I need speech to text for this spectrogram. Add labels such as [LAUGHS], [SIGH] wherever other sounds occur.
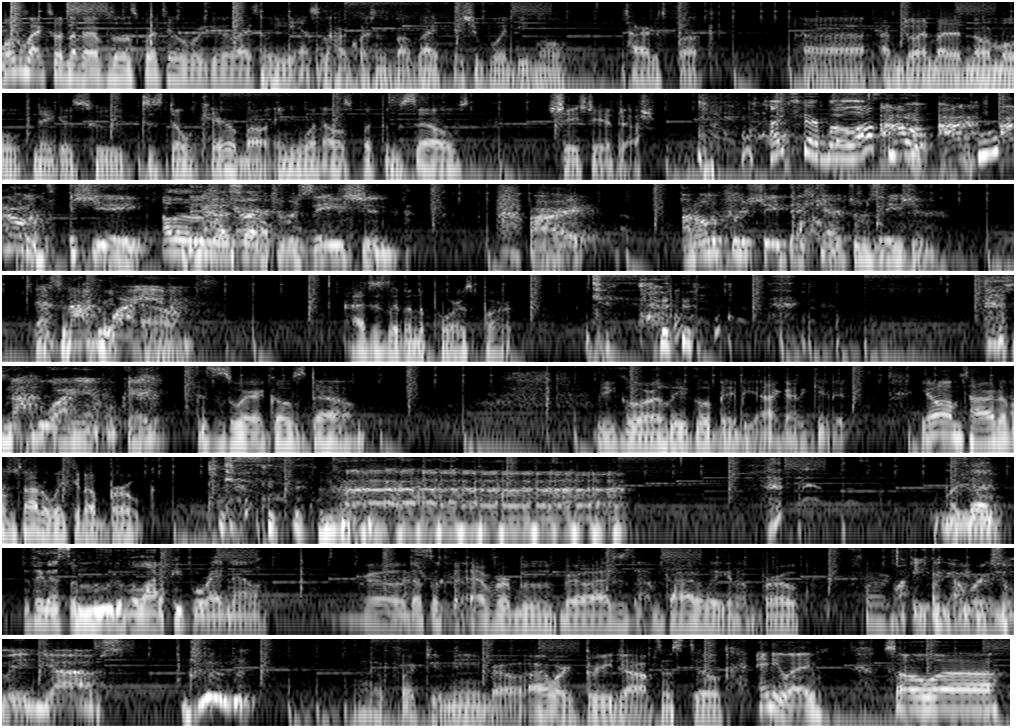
Welcome back to another episode of Square Table where we give advice and we answer the hard questions about life. It's your boy Demo, tired as fuck. Uh, I'm joined by the normal niggas who just don't care about anyone else but themselves. Shay, Shay, and Josh. [LAUGHS] I care about a lot of I people. don't. I, I don't appreciate Other than that myself. characterization. All right, I don't appreciate that characterization. That's That's not who great I town. am. I just live in the poorest part. [LAUGHS] It's not who I am. Okay. This is where it goes down. Legal or illegal, baby. I gotta get it. You know what I'm tired of? I'm tired of waking up broke. I feel like, I think that's the mood of a lot of people right now. Bro, that's, That's a forever mood, bro. I just I'm tired of waking up broke. Fuck. Why do you fuck think I you work so many jobs? [LAUGHS] Uh, fuck you mean, bro. I work three jobs and still anyway. So uh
